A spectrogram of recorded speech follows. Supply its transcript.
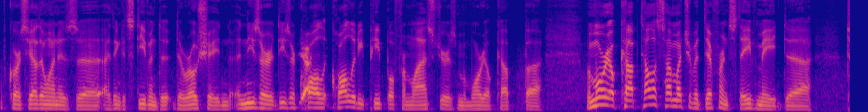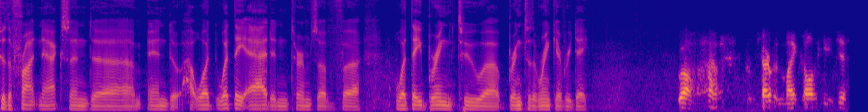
Of course, the other one is uh, I think it's Stephen De, Desrocher, and, and these are these are Yeah. quali- quality people from last year's Memorial Cup. Uh, Memorial Cup. Tell us how much of a difference they've made uh, to the Frontenacs, and uh, and how, what what they add in terms of uh, what they bring to uh, bring to the rink every day. Well, start with Michael. He's just,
